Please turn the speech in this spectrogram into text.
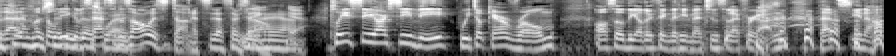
To that kill is what the city League of Assassins way? has always done. That's that's their thing. Yeah, yeah. Yeah. Please see our CV. We took care of Rome. Also, the other thing that he mentions that I've forgotten. That's you know.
